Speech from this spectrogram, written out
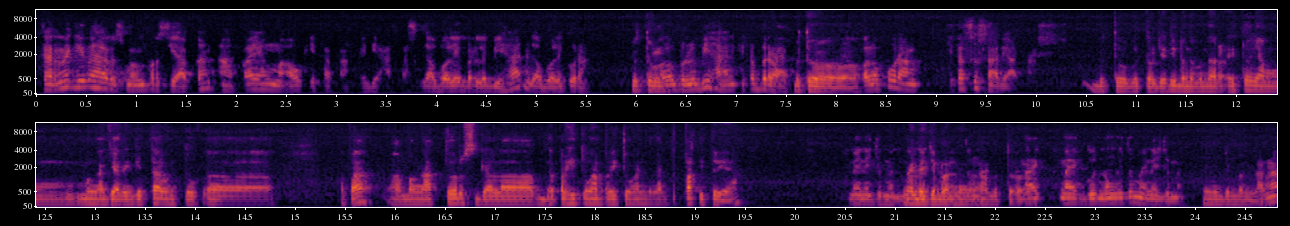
Karena kita harus mempersiapkan apa yang mau kita pakai di atas. Nggak boleh berlebihan, nggak boleh kurang. Betul. Kalau berlebihan kita berat. Betul. Kalau kurang kita susah di atas. Betul betul. Jadi benar-benar itu yang mengajarin kita untuk eh, apa eh, mengatur segala perhitungan-perhitungan dengan tepat itu ya. Manajemen. Manajemen dengan betul. Naik naik gunung itu manajemen. Manajemen. ya. Karena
